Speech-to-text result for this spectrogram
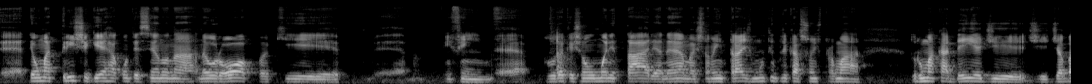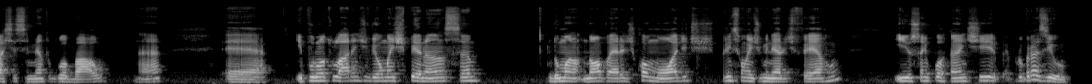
é, tem uma triste guerra acontecendo na, na Europa, que, é, enfim, é, toda a questão humanitária, né, mas também traz muitas implicações para uma, toda uma cadeia de, de, de abastecimento global. Né? É, e, por outro lado, a gente vê uma esperança de uma nova era de commodities, principalmente minério de ferro, e isso é importante para o Brasil,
